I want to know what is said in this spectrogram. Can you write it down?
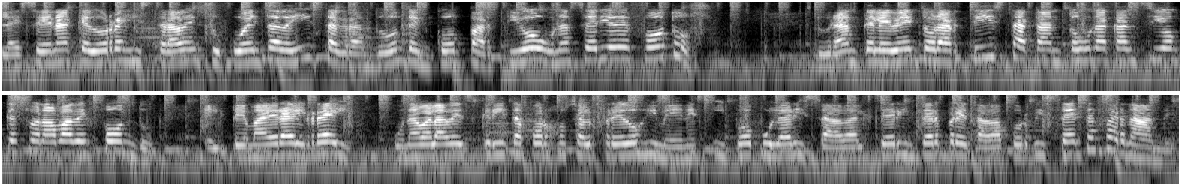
La escena quedó registrada en su cuenta de Instagram donde compartió una serie de fotos. Durante el evento, el artista cantó una canción que sonaba de fondo. El tema era El Rey, una balada escrita por José Alfredo Jiménez y popularizada al ser interpretada por Vicente Fernández.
